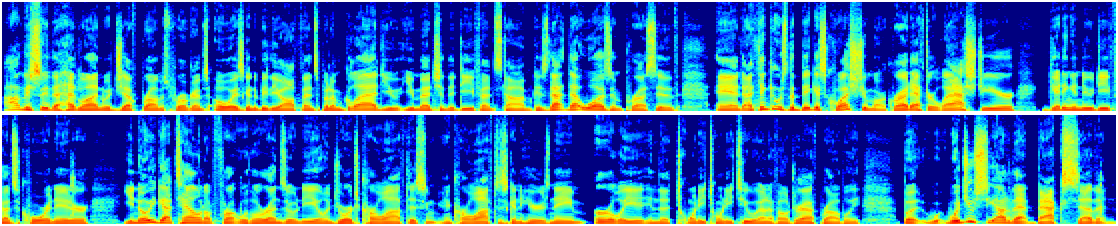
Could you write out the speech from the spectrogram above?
obviously the headline with Jeff Brohm's program is always going to be the offense, but I'm glad you you mentioned the defense, Tom, because that that was impressive, and I think it was the biggest question mark right after last year getting a new defensive coordinator you know you got talent up front with Lorenzo Neal and George Karlaftis, and, and Karlaftis is going to hear his name early in the 2022 NFL draft probably. But w- would you see out of that back seven,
